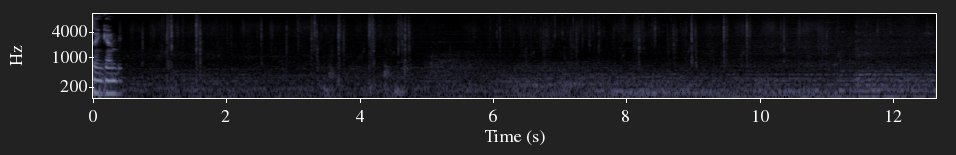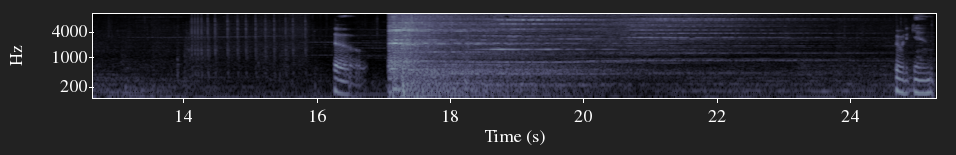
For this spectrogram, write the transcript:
This ain't gonna be. So. Do it again.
